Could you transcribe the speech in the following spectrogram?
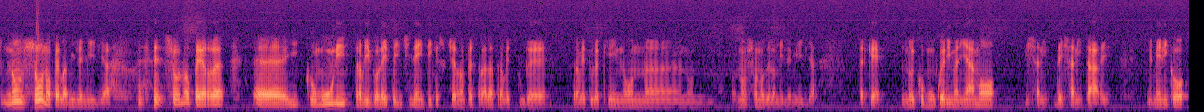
non sono per la mille miglia, sono per eh, i comuni, tra virgolette, incidenti che succedono per strada tra vetture, tra vetture che non, eh, non, non, sono della mille miglia, perché noi comunque rimaniamo dei sanitari. Il medico,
